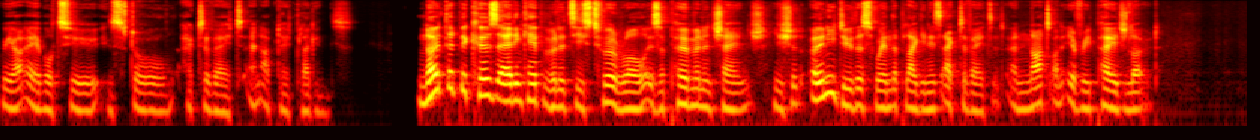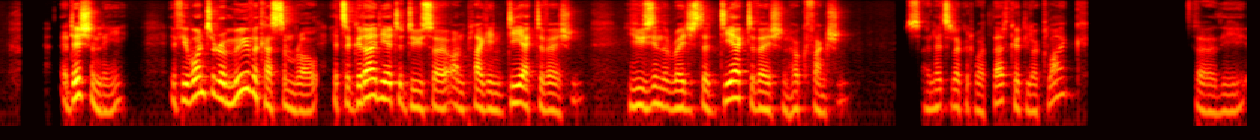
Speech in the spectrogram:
we are able to install, activate, and update plugins. Note that because adding capabilities to a role is a permanent change, you should only do this when the plugin is activated and not on every page load. Additionally, if you want to remove a custom role, it's a good idea to do so on plugin deactivation using the registered deactivation hook function. So let's look at what that could look like. So the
